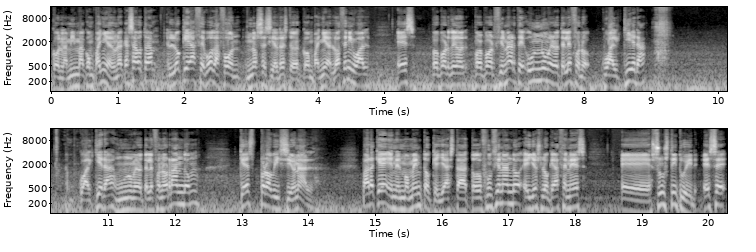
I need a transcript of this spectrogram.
con la misma compañía de una casa a otra, lo que hace Vodafone, no sé si el resto de compañías lo hacen igual, es proporcionarte un número de teléfono cualquiera, cualquiera, un número de teléfono random, que es provisional. Para que en el momento que ya está todo funcionando, ellos lo que hacen es eh, sustituir ese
